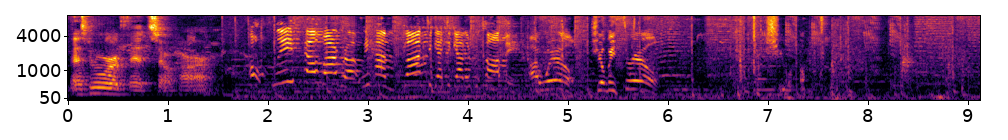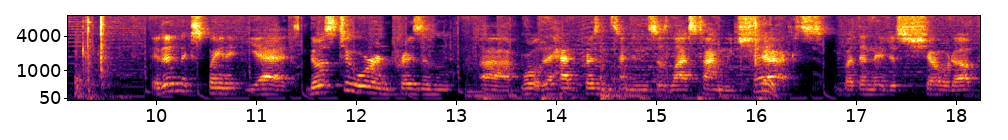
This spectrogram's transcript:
it's been worth it so far. Oh, please tell Barbara we have got to get together for coffee. I will. She'll be thrilled. She won't. They didn't explain it yet. Those two were in prison. Uh, well, they had prison sentences last time we checked, hey. but then they just showed up.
